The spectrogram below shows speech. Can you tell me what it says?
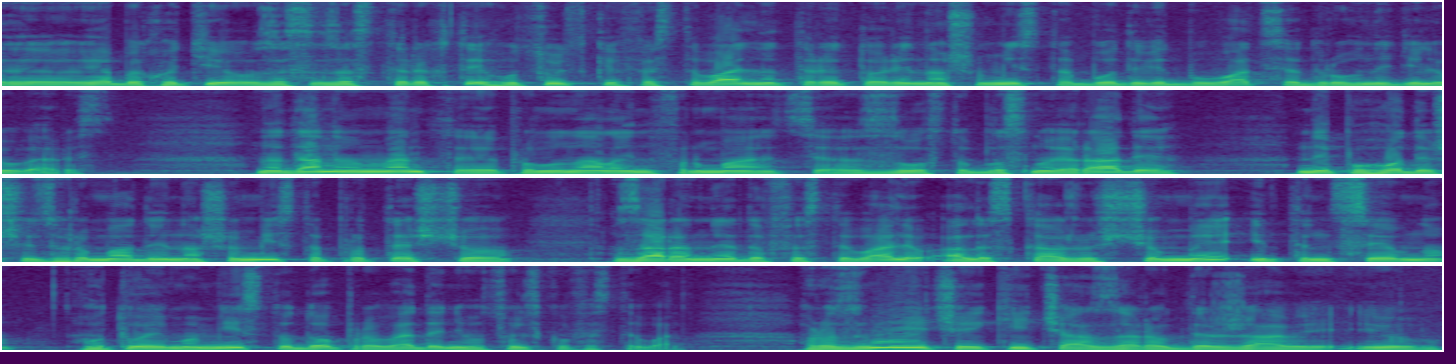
е, я би хотів зас- застерегти, гуцульський фестиваль на території нашого міста буде відбуватися другу неділю вересня. На даний момент е, пролунала інформація з уст обласної ради, не погодившись з громадою нашого міста, про те, що зараз не до фестивалю, але скажу, що ми інтенсивно готуємо місто до проведення гуцульського фестивалю. Розуміючи, який час зараз в державі і в-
